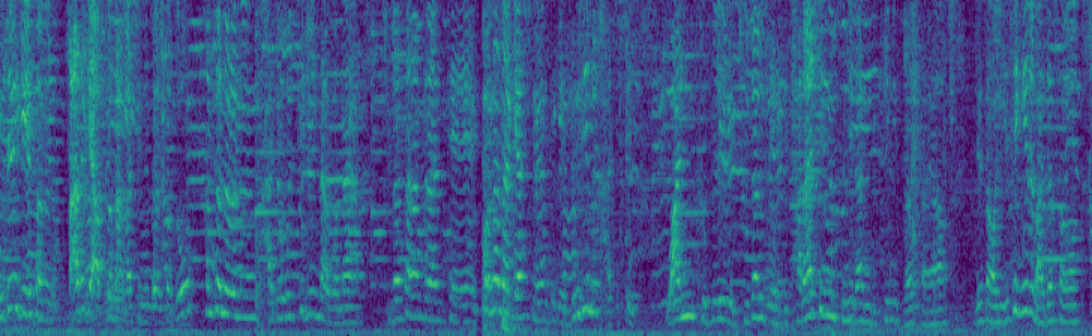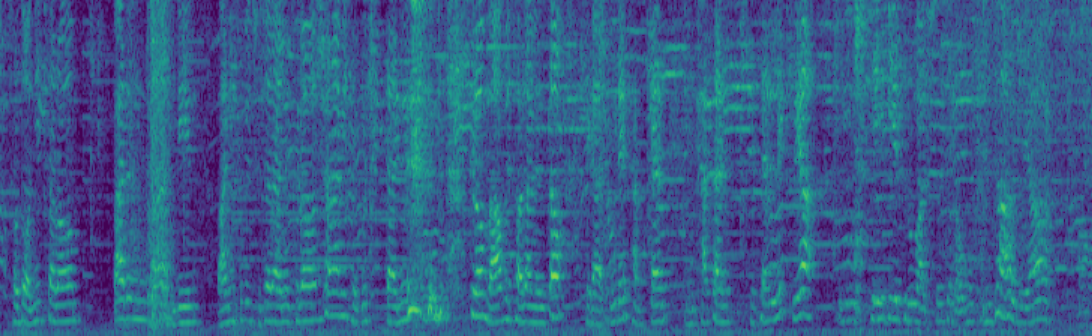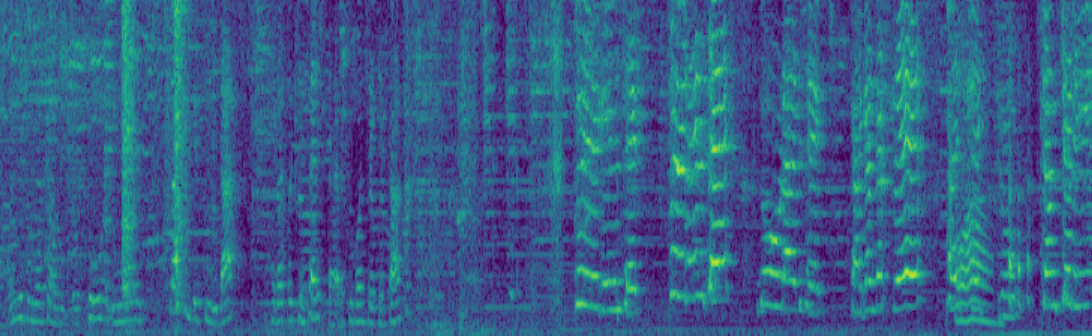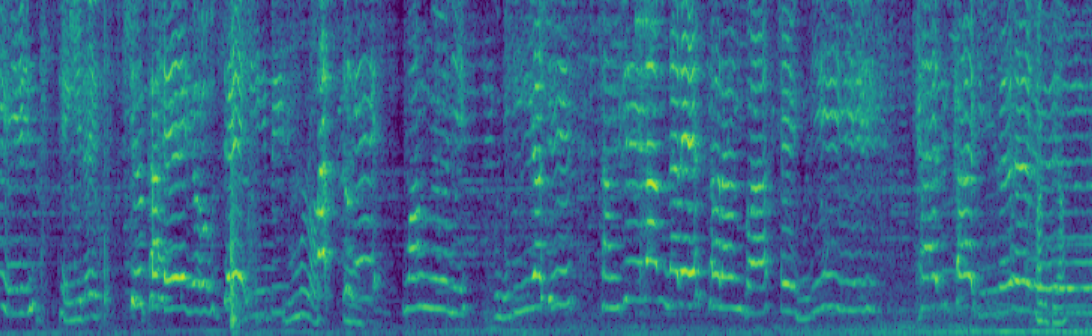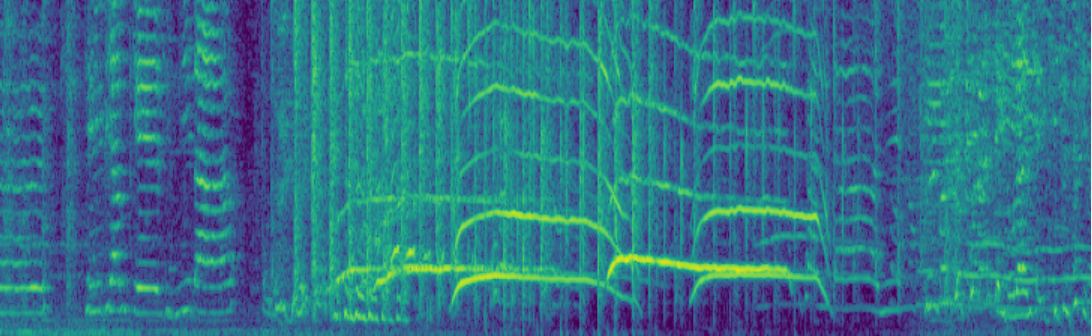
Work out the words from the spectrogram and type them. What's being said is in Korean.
모델계에서는 빠르게 앞서 나가시면서도 한편으로는 가족을 책임나거나 주변 사람들한테 편안하게 하시는 되게 느림을 가지신 완급을 조절을 잘하시는 분이라는 느낌이 들었어요. 그래서 언니 생일을 맞아서 저도 언니처럼 빠른과 느린 완급을 조절하는 그런 사람이 되고 싶다는 그런 마음을 전하면서 제가 노래 잠깐 음, 가사를 대사를 했고요. 우리 JB에 들어와 주셔서 너무 감사하고요. 어, 언니 보면서 우리 또 좋은 인연 쌓았겠습니다. 제가 또 대사했어요. 두 번째 대사. 붉은색, 푸른색, 노란색, 각양각색, 발색조 장철인 생일을 축하해요 제이비 막둥이 왕눈이 분위기 여신 당신 앞날의 사랑과 행운이 가득하기를 아이고, 미안. 제이비 함께 빕니다 감사합니다. 아니, 붉은색, 푸른색, 노란색 깊은 뜻이 있었어요.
